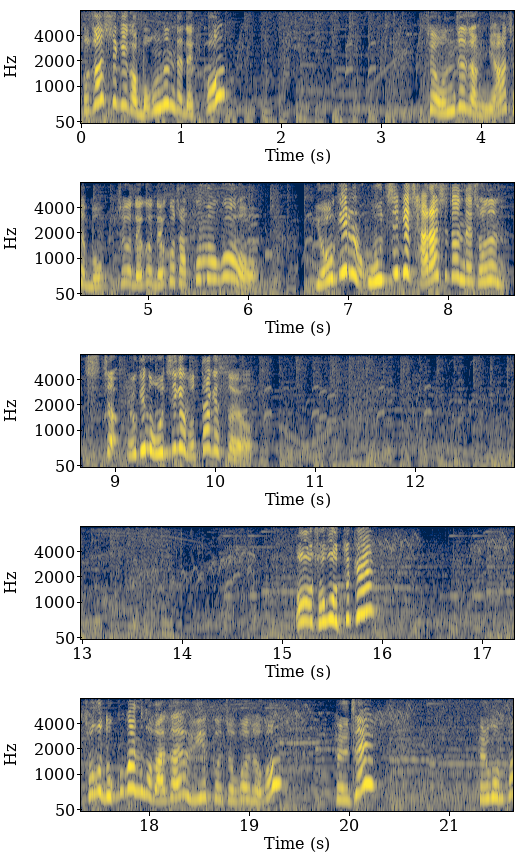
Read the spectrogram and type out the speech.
저 자식이가 먹는데 내 거? 쟤 언제 잡냐? 쟤 먹, 제가 내가 내거 자꾸 먹어. 여기를 오지게 잘하시던데 저는 진짜 여기는 오지게 못하겠어요. 어 저거 어떡해? 저거 놓고 가는 거 맞아요? 위에 거 저거 저거? 별제? 별곰파?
